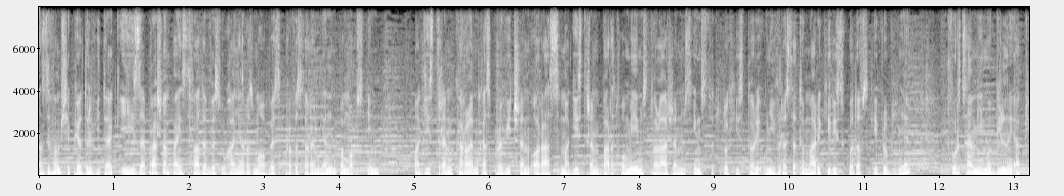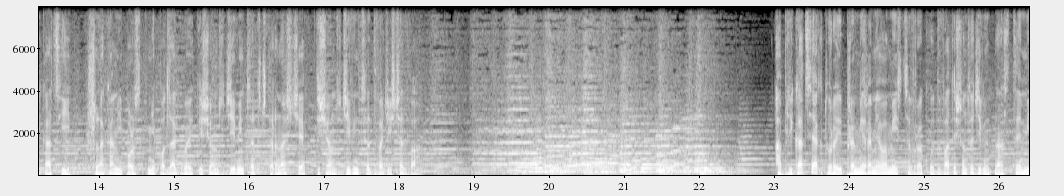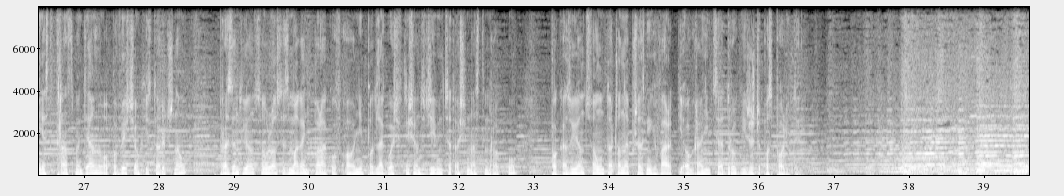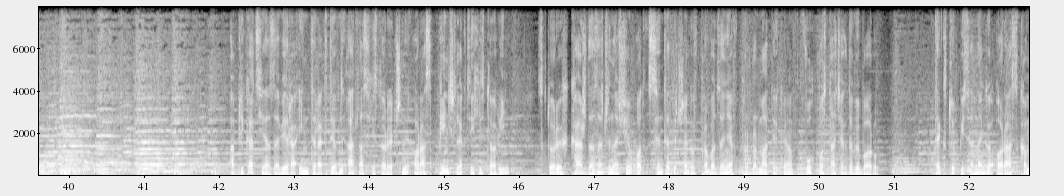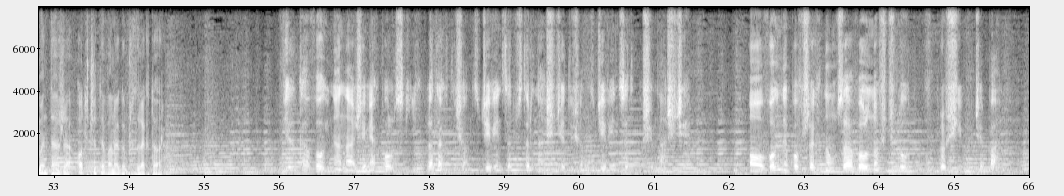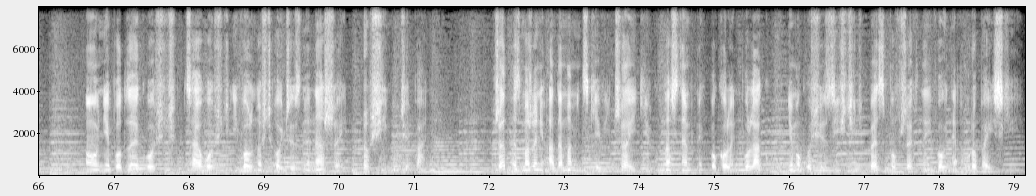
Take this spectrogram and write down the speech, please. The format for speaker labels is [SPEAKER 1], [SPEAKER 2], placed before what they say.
[SPEAKER 1] Nazywam się Piotr Witek i zapraszam Państwa do wysłuchania rozmowy z profesorem Janem Pomorskim, magistrem Karolem Kasprowiczem oraz magistrem Bartłomiejem Stolarzem z Instytutu Historii Uniwersytetu Marii Curie Skłodowskiej w Lublinie, twórcami mobilnej aplikacji Szlakami Polski Niepodległej 1914-1922. Aplikacja, której premiera miała miejsce w roku 2019, jest transmedialną opowieścią historyczną prezentującą losy zmagań Polaków o niepodległość w 1918 roku, pokazującą toczone przez nich walki o granice II Rzeczypospolitej. Aplikacja zawiera interaktywny atlas historyczny oraz pięć lekcji historii, z których każda zaczyna się od syntetycznego wprowadzenia w problematykę w dwóch postaciach do wyboru tekstu pisanego oraz komentarza odczytywanego przez lektora.
[SPEAKER 2] Wielka wojna na ziemiach polskich w latach 1914-1918. O wojnę powszechną za wolność ludów prosimy Cię, Panie. O niepodległość, całość i wolność ojczyzny naszej prosimy Cię, Panie. Żadne z marzeń Adama Mickiewicza i kilku następnych pokoleń Polaków nie mogło się ziścić bez powszechnej wojny europejskiej.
